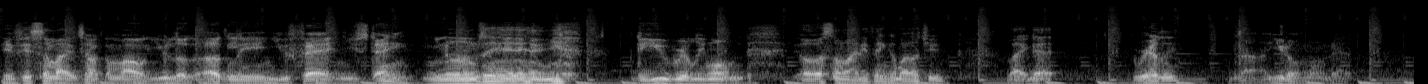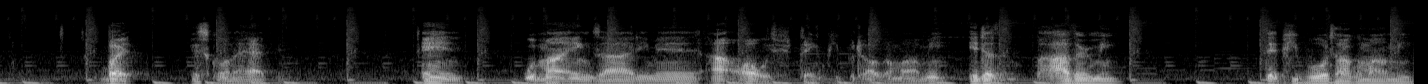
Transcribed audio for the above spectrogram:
if it's somebody talking about you look ugly and you fat and you stink, you know what I'm saying? do you really want uh, somebody thinking about you like that? Really? Nah, you don't want that. But it's gonna happen. And with my anxiety, man, I always think people talking about me. It doesn't bother me that people are talking about me,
